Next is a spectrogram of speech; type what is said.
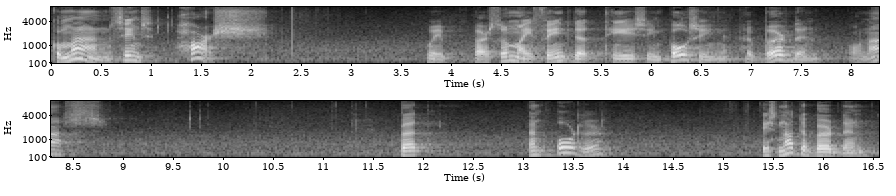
command seems harsh. A person might think that he is imposing a burden on us. But an order is not a burden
